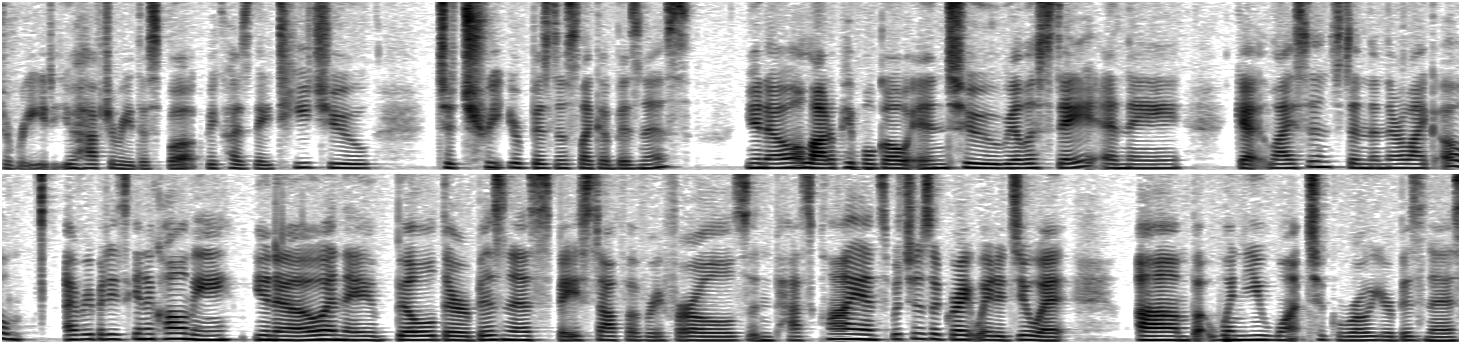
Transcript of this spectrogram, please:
to read. You have to read this book because they teach you to treat your business like a business. You know a lot of people go into real estate and they get licensed and then they're like oh everybody's going to call me, you know, and they build their business based off of referrals and past clients, which is a great way to do it. Um, but when you want to grow your business,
